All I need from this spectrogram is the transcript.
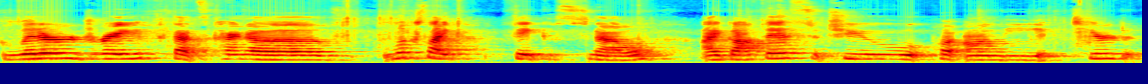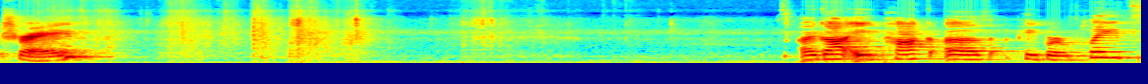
glitter drape that's kind of, looks like fake snow. I got this to put on the tiered tray. I got a pack of paper plates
